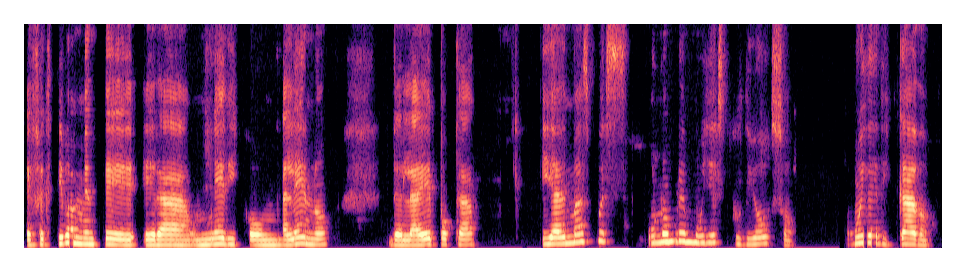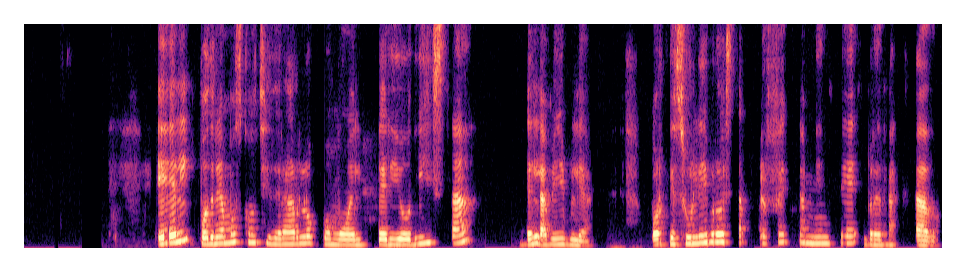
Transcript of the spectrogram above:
efectivamente era un médico, un galeno de la época y además pues un hombre muy estudioso, muy dedicado. Él podríamos considerarlo como el periodista de la Biblia, porque su libro está perfectamente redactado.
